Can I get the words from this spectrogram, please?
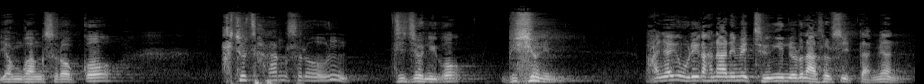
영광스럽고 아주 자랑스러운 비전이고 미션입니다. 만약에 우리가 하나님의 증인으로 나설 수 있다면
